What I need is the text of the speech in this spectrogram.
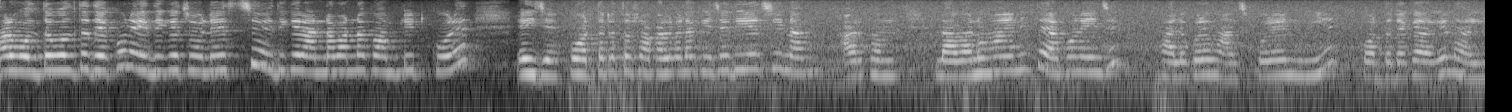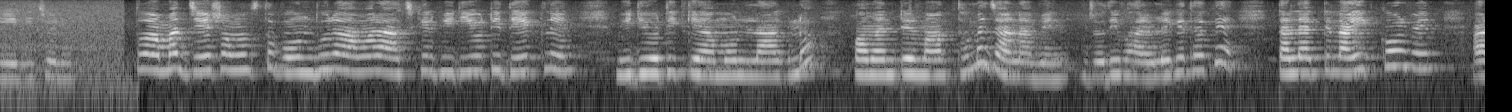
আর বলতে বলতে দেখুন, এইদিকে চলে এসেছি, ওইদিকে রান্নাবান্না কমপ্লিট করে এই যে পর্দাটা তো সকালবেলা কেচে দিয়েছিলাম, আর লাগানো হয়নি তো। এখন এই যে ভালো করে ভাঁজ করে নিয়ে পর্দাটাকে আগে লাগিয়ে দিই, চলুন। তো আমার যে সমস্ত বন্ধুরা আমার আজকের ভিডিওটি দেখলেন, ভিডিওটি কেমন লাগল কমেন্টের মাধ্যমে জানাবেন। যদি ভালো লেগে থাকে, তাহলে একটা লাইক করবেন। আর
